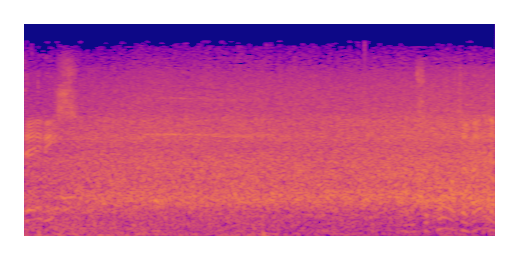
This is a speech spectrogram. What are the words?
Davies. And support available.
